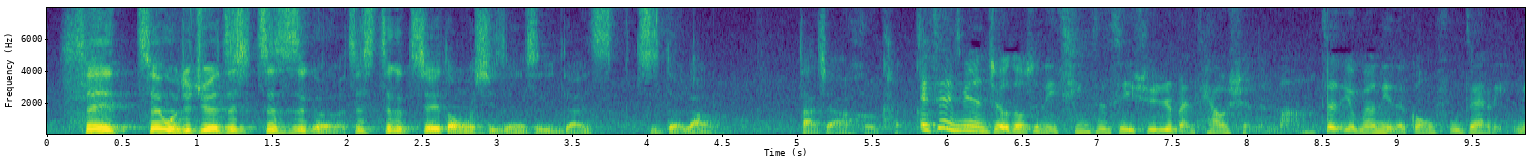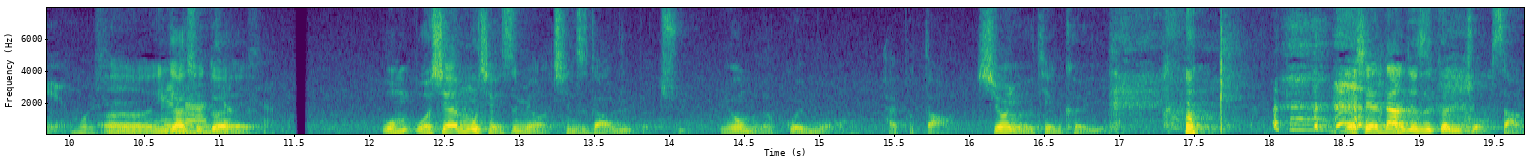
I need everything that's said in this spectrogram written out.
所以，所以我就觉得这这是个，这是这个这些东西真的是应该值得让大家喝看看。哎、这里面的酒都是你亲自自己去日本挑选的吗？这有没有你的功夫在里面，或是呃应该是对我们我现在目前是没有亲自到日本去，因为我们的规模还不到，希望有一天可以。我现在当然就是跟酒商，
